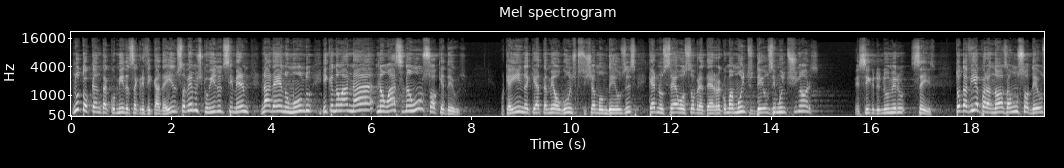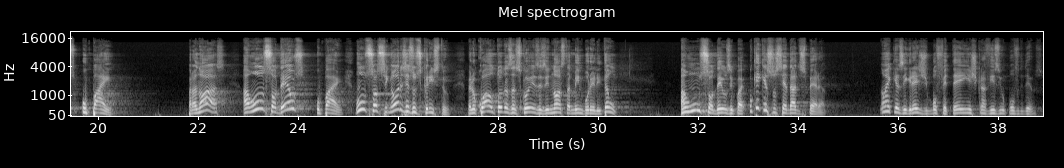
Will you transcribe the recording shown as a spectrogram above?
No tocante à comida sacrificada a ídolos, sabemos que o ídolo de si mesmo nada é no mundo e que não há, na, não há senão um só que é Deus. Porque ainda que há também alguns que se chamam deuses, quer no céu ou sobre a terra, como há muitos deuses e muitos senhores. Versículo de número 6. Todavia para nós há um só Deus, o Pai. Para nós há um só Deus, o Pai. Um só Senhor Jesus Cristo pelo qual todas as coisas e nós também por ele. Então, há um só Deus e Pai. O que, que a sociedade espera? Não é que as igrejas bofeteiem e escravizem o povo de Deus,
